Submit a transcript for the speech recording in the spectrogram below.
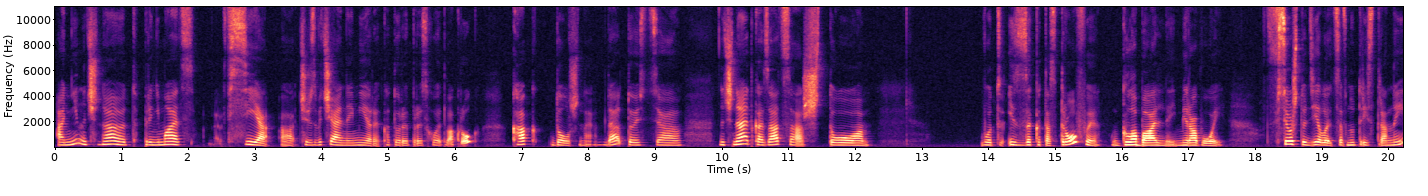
они начинают принимать все а, чрезвычайные меры, которые происходят вокруг, как должное, да, то есть а, начинает казаться, что вот из-за катастрофы глобальной, мировой, все, что делается внутри страны,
